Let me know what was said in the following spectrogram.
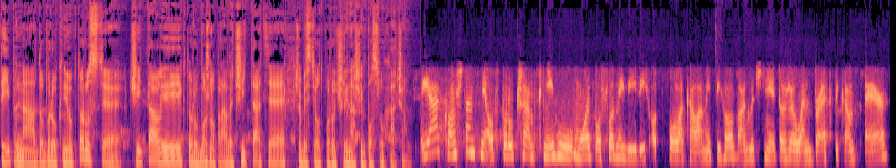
tip na dobrú knihu, ktorú ste čítali, ktorú možno práve čítate, čo by ste odporúčili našim poslucháčom. Ja konštantne odporúčam knihu Môj posledný výdych od Paula Calamityho. V angličtine je to, že When Breath Becomes Air.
